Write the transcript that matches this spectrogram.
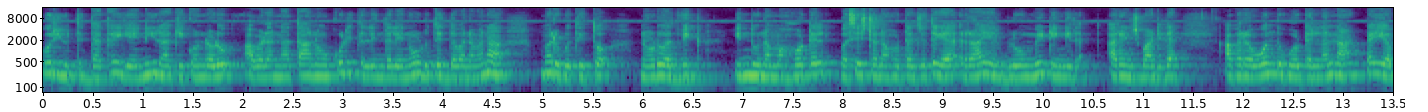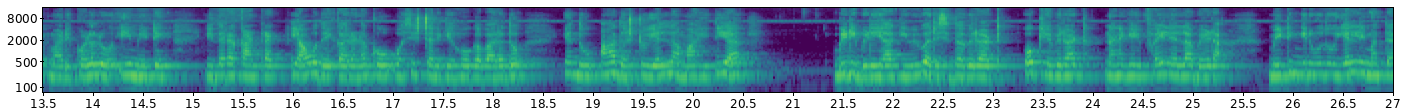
ಉರಿಯುತ್ತಿದ್ದ ಕೈಗೆ ನೀರಾಕಿಕೊಂಡಳು. ಅವಳನ್ನು ತಾನು ಕುಳಿತಲಿಂದಲೇ ನೋಡುತ್ತಿದ್ದವನವನ ಮರುಗುತ್ತಿತ್ತು. ನೋಡು ಅದ್ವಿಕ್ ಇಂದು ನಮ್ಮ ಹೋಟೆಲ್, ವಸಿಷ್ಠನ ಹೋಟೆಲ್ ಜೊತೆಗೆ ರಾಯಲ್ ಬ್ಲೂ ಮೀಟಿಂಗ್ ಇದೆ, ಅರೇಂಜ್ ಮಾಡಿದೆ. ಅವರ ಒಂದು ಹೋಟೆಲ್ನನ್ನು ಟೈ ಅಪ್ ಮಾಡಿಕೊಳ್ಳಲು ಈ ಮೀಟಿಂಗ್, ಇದರ ಕಾಂಟ್ರಾಕ್ಟ್ ಯಾವುದೇ ಕಾರಣಕ್ಕೂ ವಸಿಷ್ಠನಿಗೆ ಹೋಗಬಾರದು ಎಂದು ಆದಷ್ಟು ಎಲ್ಲ ಮಾಹಿತಿಯ ಬಿಡಿ ಬಿಡಿಯಾಗಿ ವಿವರಿಸಿದ ವಿರಾಟ್. ಓಕೆ ವಿರಾಟ್, ನನಗೆ ಈ ಫೈಲ್ ಎಲ್ಲ ಬೇಡ. ಮೀಟಿಂಗ್ ಇರುವುದು ಎಲ್ಲಿ ಮತ್ತು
